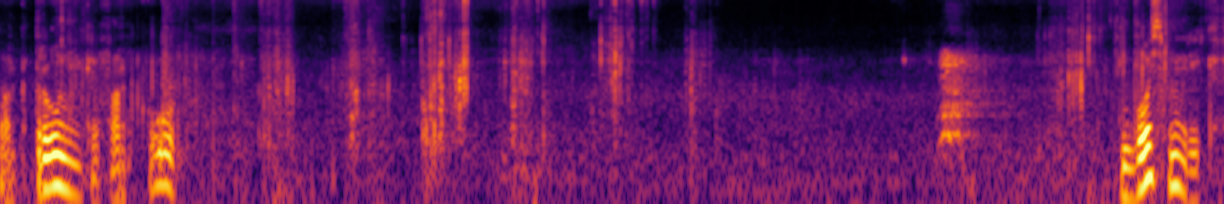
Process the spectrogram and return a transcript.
Парктроніки, фаркоп. Восьмий рік.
